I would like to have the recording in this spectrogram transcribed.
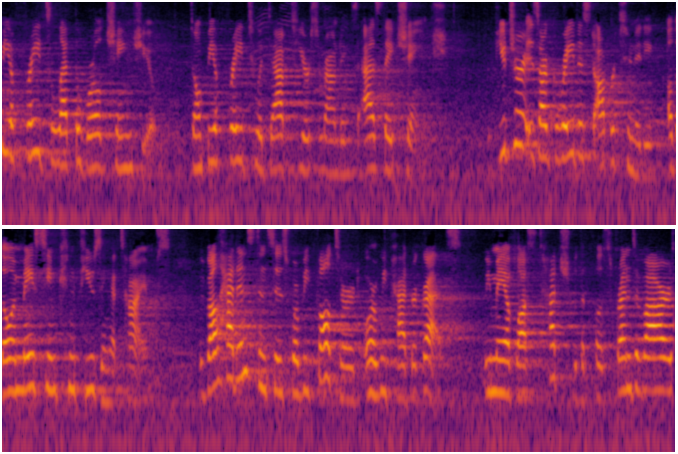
be afraid to let the world change you. Don't be afraid to adapt to your surroundings as they change. The future is our greatest opportunity, although it may seem confusing at times. We've all had instances where we faltered or we've had regrets. We may have lost touch with a close friend of ours,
